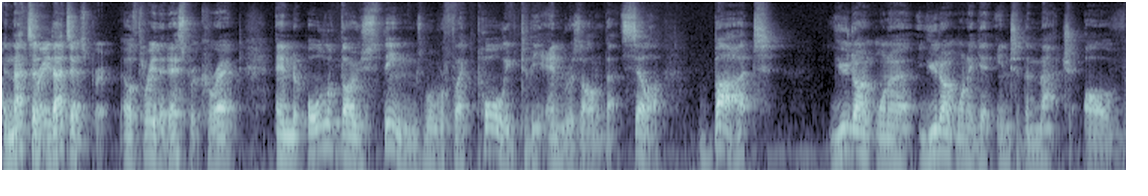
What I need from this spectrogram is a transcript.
And that's a that's a desperate. or three they're desperate, correct. And all of those things will reflect poorly to the end result of that seller. But you don't want to you don't want to get into the match of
